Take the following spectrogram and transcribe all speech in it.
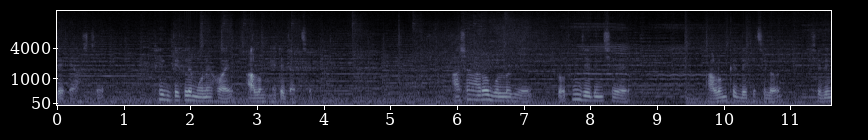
দেখে আসছে। ঠিক দেখলে মনে হয় আলম হেঁটে যাচ্ছে। আশা আরও বলল যে প্রথম যেদিন সে আলমকে দেখেছিল, সেদিন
